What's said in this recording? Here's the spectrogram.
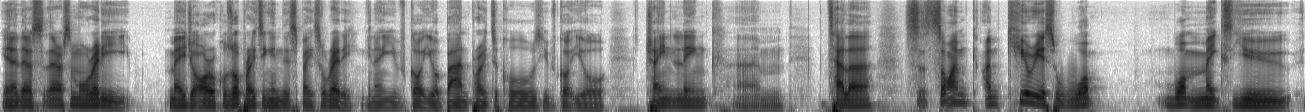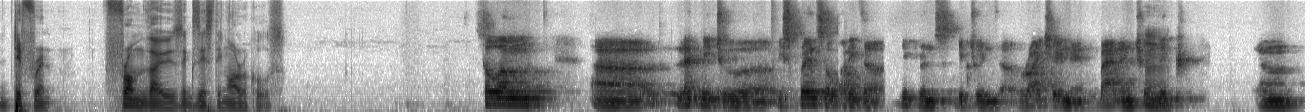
you know, there's there are some already major oracles operating in this space already. You know, you've got your band protocols, you've got your Chainlink, um, Tellor. So, so I'm I'm curious what what makes you different from those existing oracles. So um, uh, let me to uh, explain. So what is the difference between the Oraichain and band and Chainlink? Mm. Um,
